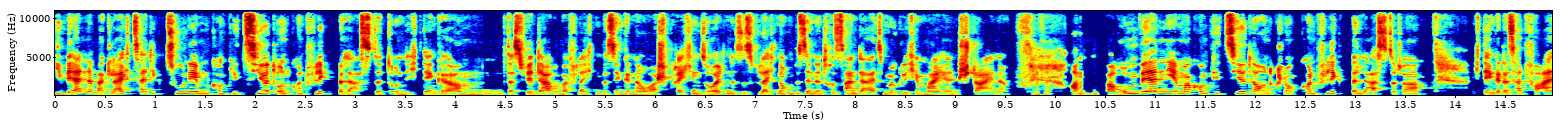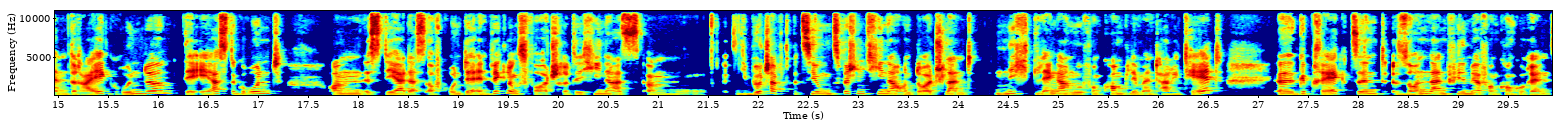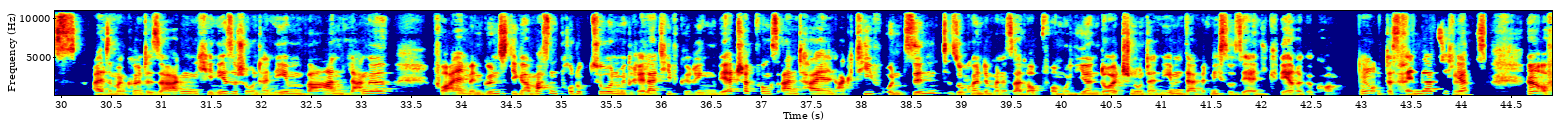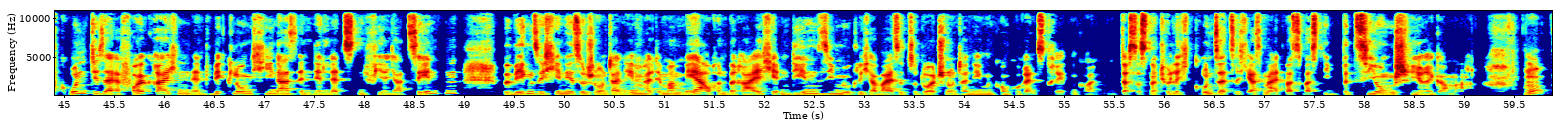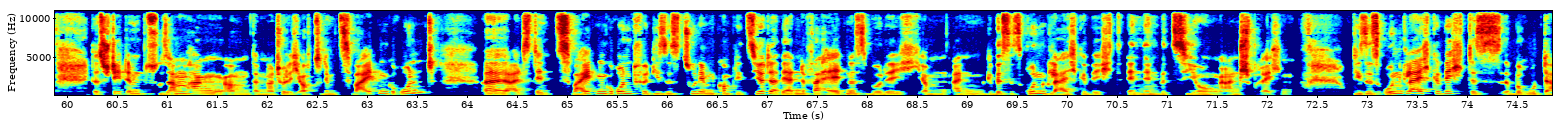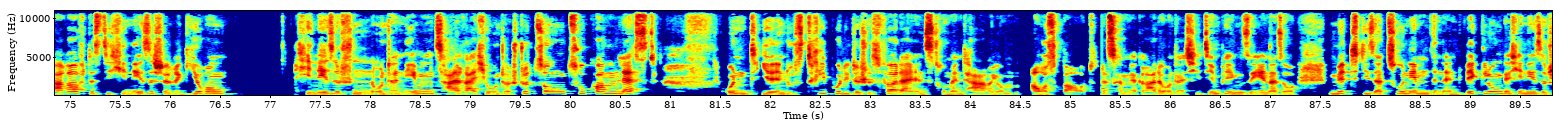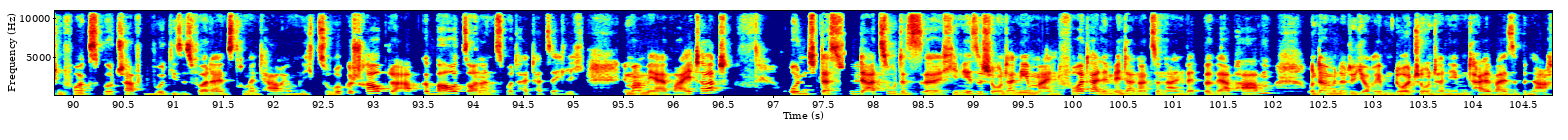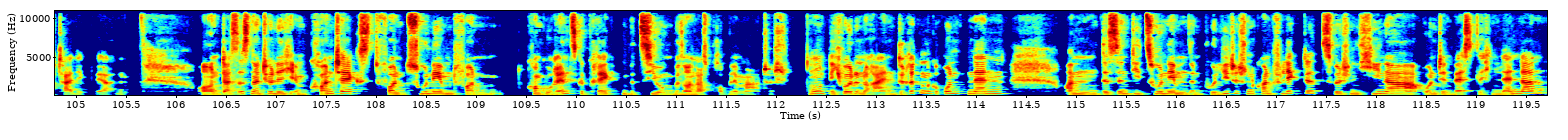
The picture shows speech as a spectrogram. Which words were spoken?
Die werden aber gleichzeitig zunehmend kompliziert und konfliktbelastet. Und ich denke, ähm, dass wir darüber vielleicht ein bisschen genauer sprechen sollten. Das ist vielleicht noch ein bisschen interessanter als mögliche Meilensteine. Mhm. Und warum werden die immer komplizierter und konfliktbelasteter? Ich denke, das hat vor allem drei Gründe. Der erste Grund um, ist der, dass aufgrund der Entwicklungsfortschritte Chinas um, die Wirtschaftsbeziehungen zwischen China und Deutschland nicht länger nur von Komplementarität äh, geprägt sind, sondern vielmehr von Konkurrenz. Also man könnte sagen, chinesische Unternehmen waren lange vor allem in günstiger Massenproduktion mit relativ geringen Wertschöpfungsanteilen aktiv und sind, so könnte man es salopp formulieren, deutschen Unternehmen damit nicht so sehr in die Quere gekommen. Und das ändert sich ja. jetzt. Aufgrund dieser erfolgreichen Entwicklung Chinas in den letzten vier Jahrzehnten bewegen sich chinesische Unternehmen halt immer mehr auch in Bereiche, in denen sie möglicherweise zu deutschen Unternehmen in Konkurrenz treten können. Das ist natürlich grundsätzlich erstmal etwas, was die Beziehungen schwieriger macht. Das steht im Zusammenhang ähm, dann natürlich auch zu dem zweiten Grund. Äh, als den zweiten Grund für dieses zunehmend komplizierter werdende Verhältnis würde ich ähm, ein gewisses Ungleichgewicht in den Beziehungen ansprechen. Dieses Ungleichgewicht, das beruht darauf, dass die chinesische Regierung chinesischen Unternehmen zahlreiche Unterstützung zukommen lässt und ihr industriepolitisches Förderinstrumentarium ausbaut. Das haben wir gerade unter Xi Jinping sehen. Also mit dieser zunehmenden Entwicklung der chinesischen Volkswirtschaft wird dieses Förderinstrumentarium nicht zurückgeschraubt oder abgebaut, sondern es wird halt tatsächlich immer mehr erweitert. Und das führt dazu, dass äh, chinesische Unternehmen einen Vorteil im internationalen Wettbewerb haben und damit natürlich auch eben deutsche Unternehmen teilweise benachteiligt werden. Und das ist natürlich im Kontext von zunehmend von konkurrenzgeprägten Beziehungen besonders problematisch. Und ich würde noch einen dritten Grund nennen. Das sind die zunehmenden politischen Konflikte zwischen China und den westlichen Ländern.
